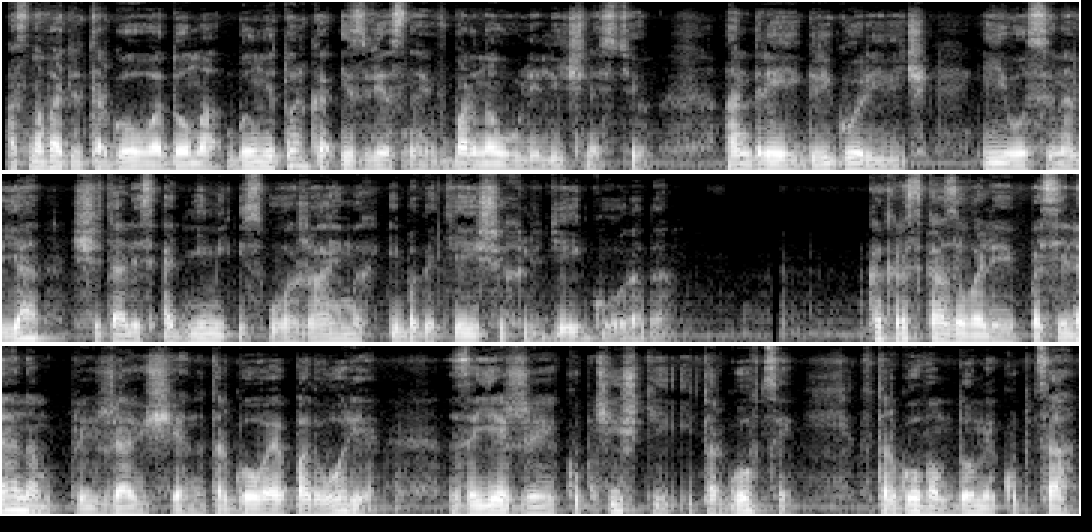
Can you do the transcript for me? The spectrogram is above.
Основатель торгового дома был не только известной в Барнауле личностью. Андрей Григорьевич и его сыновья считались одними из уважаемых и богатейших людей города. Как рассказывали поселянам, приезжающие на торговое подворье, заезжие купчишки и торговцы в торговом доме купца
